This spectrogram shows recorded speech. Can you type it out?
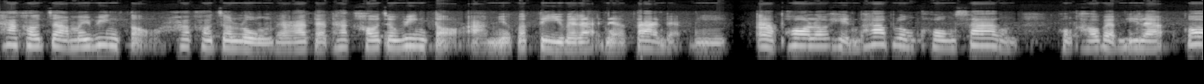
ถ้าเขาจะไม่วิ่งต่อ ถ้าเขาจะลงนะคะ แต่ถ้าเขาจะวิ่งต่ออะเหมียวก็ตีไปแล้วแนวต้านแบบนี้อะพอเราเห็นภาพรวมโครงสร้างของเขาแบบนี้แล้ว ก็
